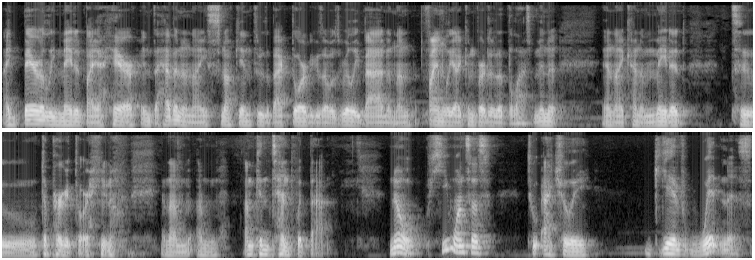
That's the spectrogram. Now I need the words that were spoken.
I barely made it by a hair into heaven and I snuck in through the back door because I was really bad. And then finally I converted at the last minute and I kind of made it to to purgatory, you know. And I'm I'm I'm content with that. No, he wants us to actually give witness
